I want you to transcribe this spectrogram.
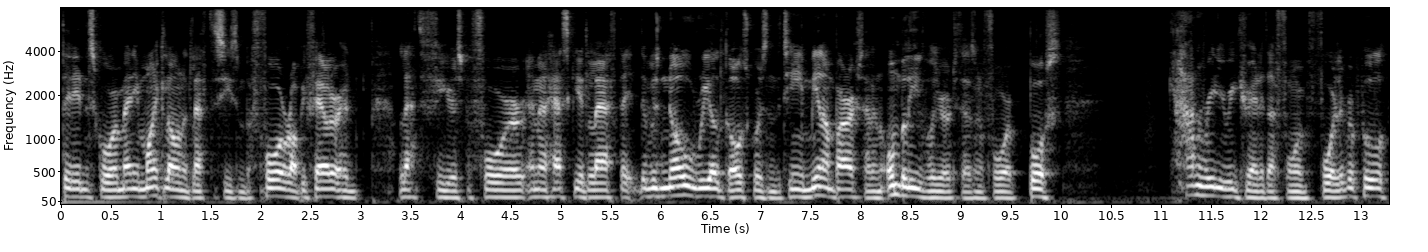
they didn't score many. Michael Owen had left the season before. Robbie Fowler had left a few years before. Emile Heskey had left. They, there was no real goal scorers in the team. Milan Baroš had an unbelievable year 2004, but hadn't really recreated that form for Liverpool.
